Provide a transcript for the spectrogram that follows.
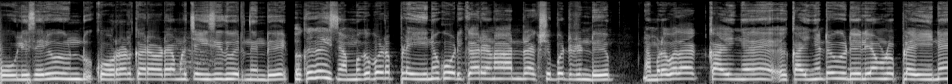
പോലീസുകാർ വീണ്ടും കുറേ ആൾക്കാർ അവിടെ നമ്മൾ ചേസ് ചെയ്ത് വരുന്നുണ്ട്. ഒക്കെ കഴിച്ച് നമുക്ക് ഇവിടെ പ്ലെയിനൊക്കെ ഓടിക്കാറാണ് കാരണം രക്ഷപ്പെട്ടിട്ടുണ്ട്. നമ്മളിപ്പോൾ കഴിഞ്ഞ കഴിഞ്ഞിട്ട് വീഡിയോയിൽ നമ്മൾ പ്ലെയിനെ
